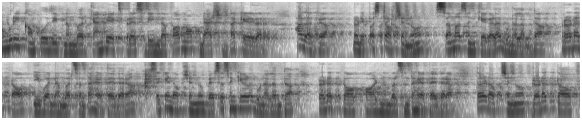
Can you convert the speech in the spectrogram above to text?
Every composite number can be express in the form of dash ಅಂತ ಕೇಳಿದ್ದಾರೆ ಹಾಗಾದ್ರೆ ನೋಡಿ ಫಸ್ಟ್ ಆಪ್ಷನ್ ಸಮ ಸಂಖ್ಯೆಗಳ ಗುಣಲಬ್ಧ ಪ್ರಾಡಕ್ಟ್ ಆಫ್ ಈವನ್ ನಂಬರ್ಸ್ ಅಂತ ಹೇಳ್ತಾ ಇದ್ದಾರೆ. ಸೆಕೆಂಡ್ ಆಪ್ಷನ್ ಬೆಸ ಸಂಖ್ಯೆಗಳ ಗುಣಲಬ್ಧ ಪ್ರಾಡಕ್ಟ್ ಆಫ್ ಆಡ್ ನಂಬರ್ಸ್ ಅಂತ ಹೇಳ್ತಾ ಇದ್ದಾರೆ. Third option product of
